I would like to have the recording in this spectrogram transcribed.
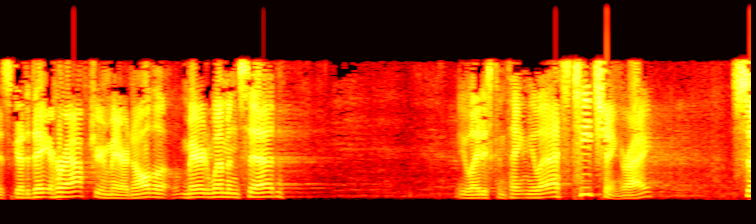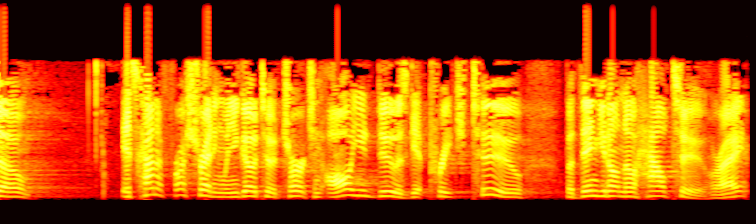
It's good to date her after you're married. And all the married women said, you ladies can thank me. That's teaching, right? So, it's kind of frustrating when you go to a church and all you do is get preached to, but then you don't know how to, right?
